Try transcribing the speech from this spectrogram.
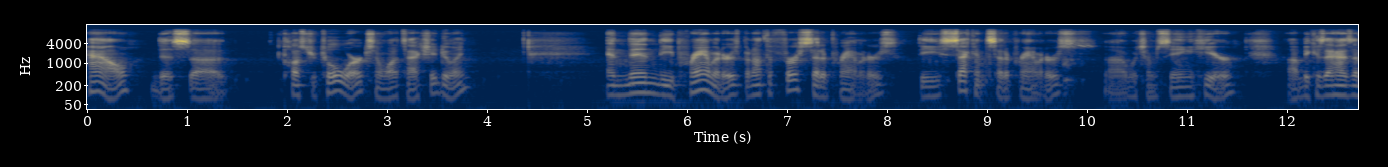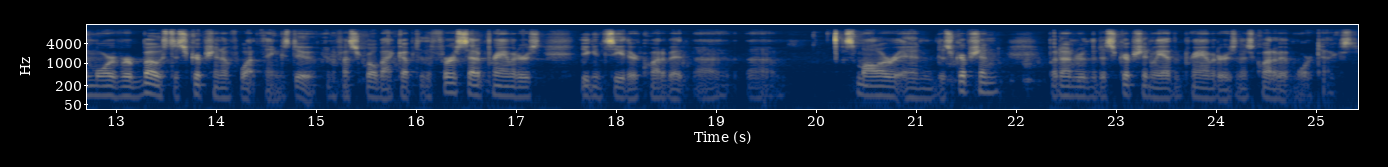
how this uh, cluster tool works and what it's actually doing. And then the parameters, but not the first set of parameters, the second set of parameters, uh, which I'm seeing here, uh, because it has a more verbose description of what things do. And if I scroll back up to the first set of parameters, you can see they're quite a bit uh, uh, smaller in description, but under the description we have the parameters and there's quite a bit more text.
